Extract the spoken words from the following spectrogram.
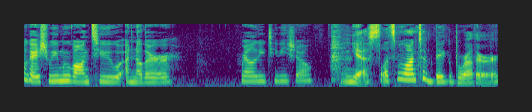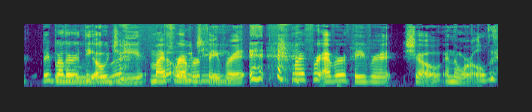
Okay, should we move on to another reality TV show? Yes, let's move on to Big Brother. Big Brother, the OG, my The forever OG. favorite, my forever favorite show in the world.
